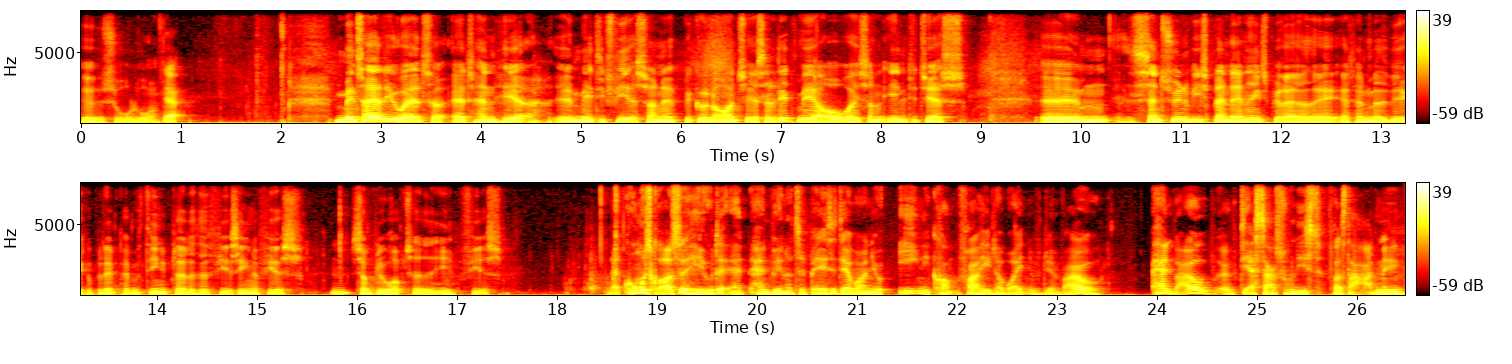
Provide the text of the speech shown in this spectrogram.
øh, soloer. Ja. Men så er det jo altså, at han her øh, midt i 80'erne begynder at orientere sig lidt mere over i sådan indie jazz. Øhm, sandsynligvis blandt andet inspireret af, at han medvirker på den Pamathini-plade, der hedder 8081, mm. som blev optaget i 80. Man kunne måske også hævde, at han vender tilbage til der, hvor han jo egentlig kom fra helt oprindeligt, fordi han var jo han var jo saxofonist fra starten, ikke,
